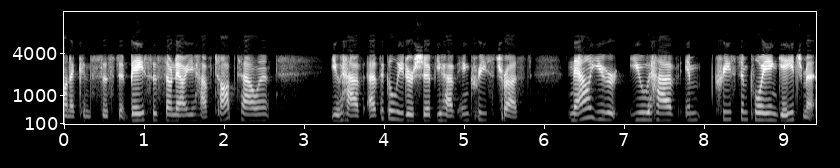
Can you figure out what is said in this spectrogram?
on a consistent basis. So now you have top talent, you have ethical leadership, you have increased trust. Now you you have increased employee engagement,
